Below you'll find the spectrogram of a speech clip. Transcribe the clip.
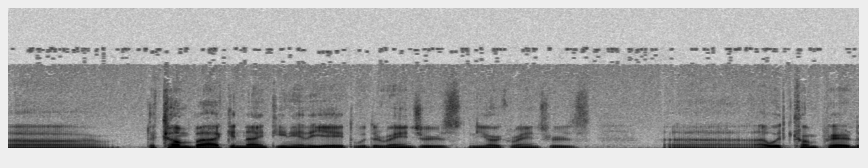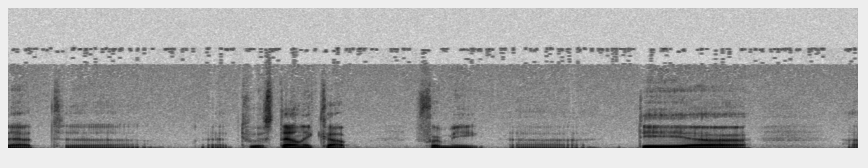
Uh, the comeback in 1988 with the Rangers, New York Rangers, uh, I would compare that uh, uh, to a Stanley Cup for me. the uh,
